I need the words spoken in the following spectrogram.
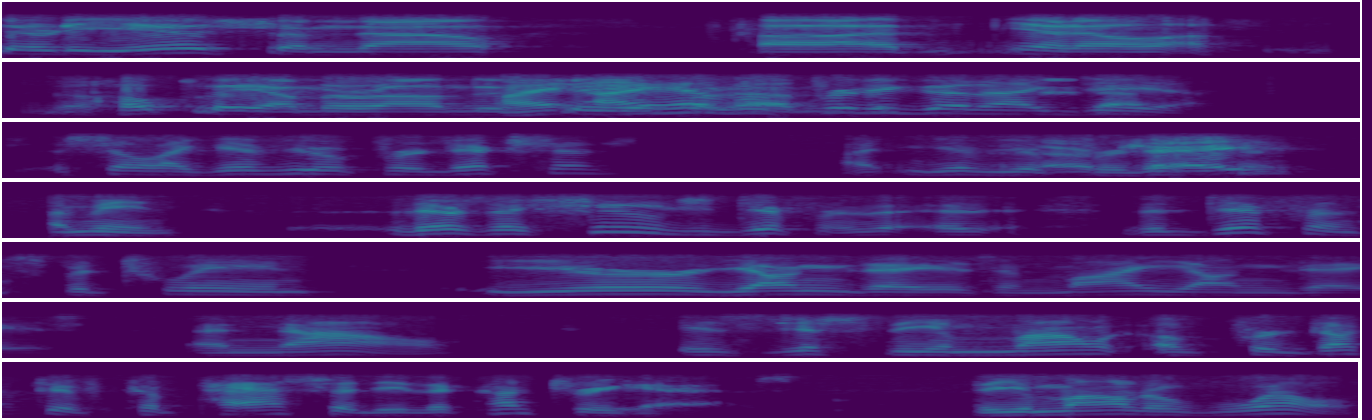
30 years from now? Uh, you know, hopefully I'm around to I, see I it. have a I'm, pretty good idea. Shall I give you a prediction? I can give you a okay. prediction. I mean, there's a huge difference. The difference between your young days and my young days and now is just the amount of productive capacity the country has, the amount of wealth.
